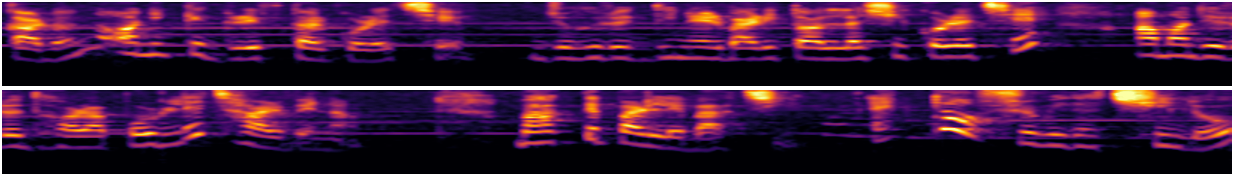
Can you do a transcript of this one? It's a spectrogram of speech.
কারণ অনেককে গ্রেফতার করেছে। জহিরুদ্দিনের বাড়ি তল্লাশি করেছে, আমাদেরও ধরা পড়লে ছাড়বে না। ভাগতে পারলে বাঁচি। একটা অসুবিধা ছিল,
